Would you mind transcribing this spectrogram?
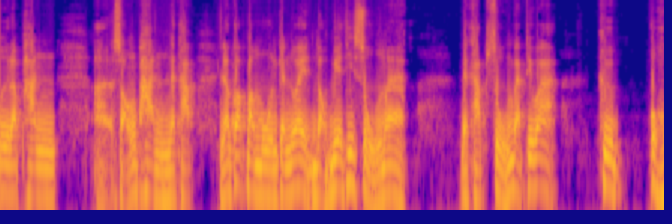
มือละพันสองพันนะครับ แล้วก็ประมูลกันด้วยดอกเบี้ยที่สูงมาก นะครับ สูงแบบที่ว่าคือโอ้โห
